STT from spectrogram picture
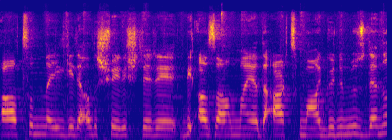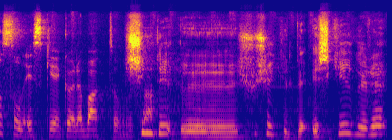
altınla ilgili alışverişleri bir azalma ya da artma günümüzde nasıl eskiye göre baktığımızda? Şimdi e, şu şekilde eskiye göre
